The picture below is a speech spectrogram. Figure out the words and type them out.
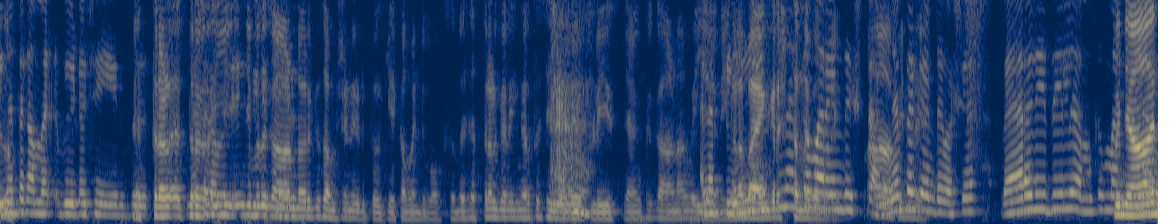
ഇങ്ങനത്തെ വീഡിയോ ചെയ്യരുത്. എത്ര എത്ര videos കാണുന്നവർക്ക് സംശയം എടുത്തു നോക്കിയ കമന്റ് ബോക്സ് എന്താ എത്ര ആൾക്കാർ ഇങ്ങനത്തെ ചെയ്യരുത് പ്ലീസ് ഞങ്ങൾക്ക് കാണാൻ വയ്യ. നിങ്ങളെ ഭയങ്കര ഇഷ്ടം അങ്ങനത്തെ ഒക്കെ ഉണ്ട്. പക്ഷെ വേറെ രീതിയിൽ നമുക്ക് ഞാൻ ഞാൻ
